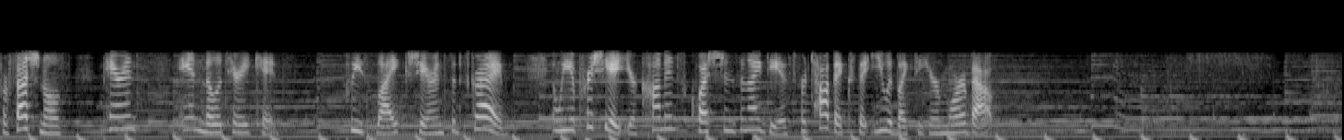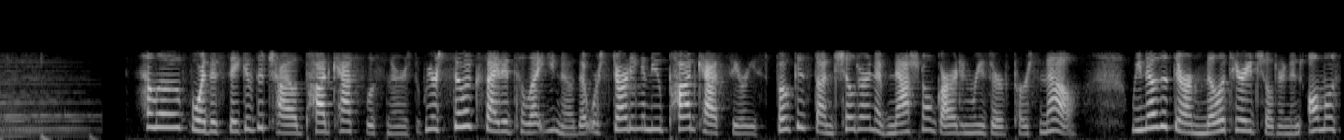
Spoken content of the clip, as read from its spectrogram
professionals, parents, and military kids. Please like, share, and subscribe. And we appreciate your comments, questions, and ideas for topics that you would like to hear more about. Hello, For the Sake of the Child podcast listeners. We are so excited to let you know that we're starting a new podcast series focused on children of National Guard and Reserve personnel. We know that there are military children in almost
